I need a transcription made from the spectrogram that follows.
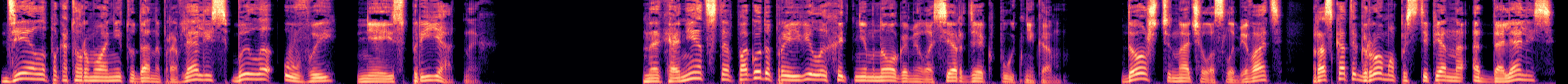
Дело, по которому они туда направлялись, было, увы, не из приятных. Наконец-то погода проявила хоть немного милосердия к путникам. Дождь начал ослабевать, раскаты грома постепенно отдалялись.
